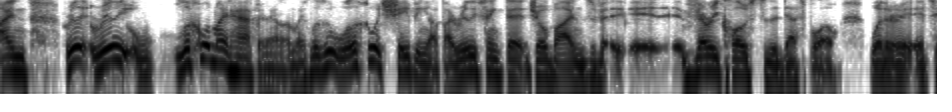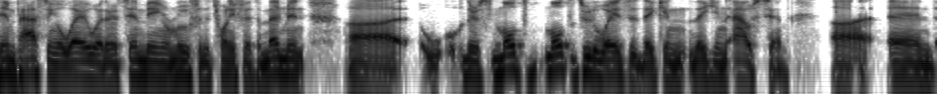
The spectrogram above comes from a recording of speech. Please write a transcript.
I really really look what might happen, Alan. Like look at look at what's shaping up. I really think that Joe Biden's very close to the death blow. Whether it's him passing away, whether it's him being removed for the Twenty Fifth Amendment, uh, there's multi- multitude of ways that they can they can oust him. Uh, and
